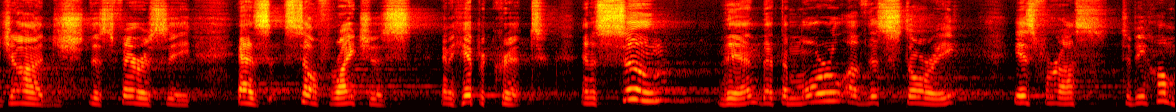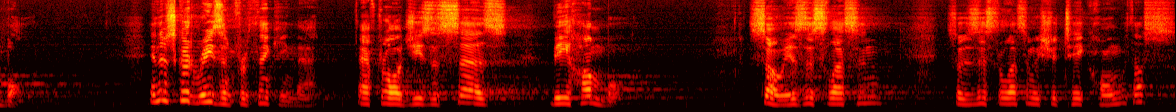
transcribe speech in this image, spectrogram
judge this Pharisee as self righteous and a hypocrite and assume then that the moral of this story is for us to be humble. And there's good reason for thinking that. After all, Jesus says, be humble. So, is this lesson, so is this the lesson we should take home with us?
